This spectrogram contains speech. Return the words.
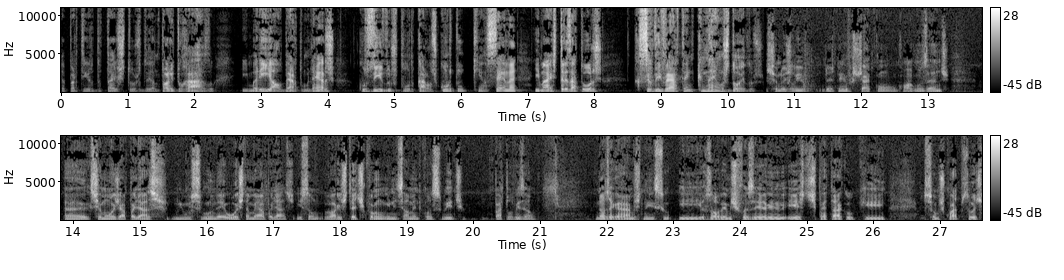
a partir de textos de António Torrado e Maria Alberto Meneres, cozidos por Carlos Curto, que encena, e mais três atores que se divertem que nem uns doidos. São dois livros, dois livros já com, com alguns anos, uh, que se chamam Hoje há Palhaços, e o segundo é Hoje também há Palhaços. E são vários textos que foram inicialmente concebidos para a televisão. Nós agarramos nisso e resolvemos fazer este espetáculo que somos quatro pessoas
